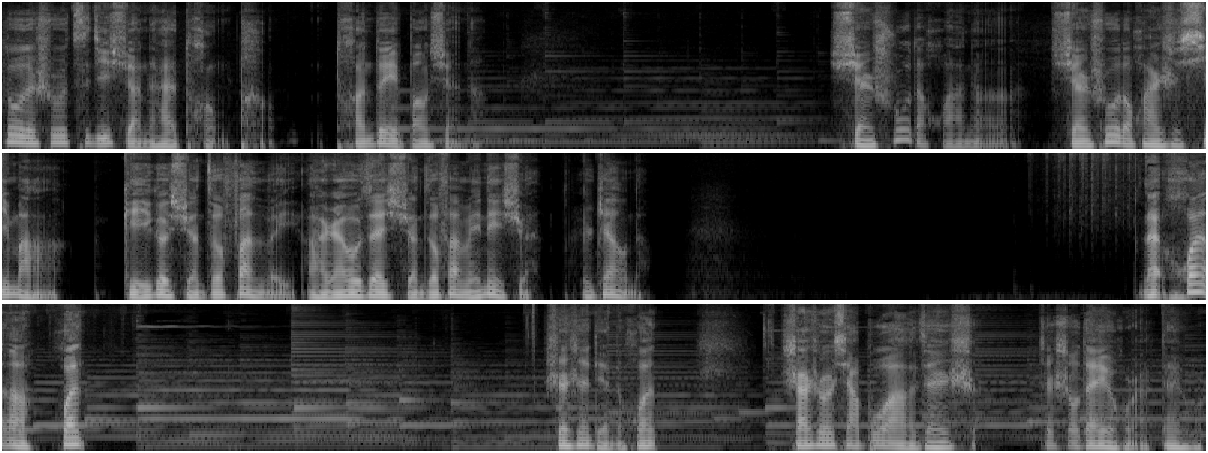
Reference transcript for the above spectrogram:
录的书自己选的还是团团团队帮选的？选书的话呢，选书的话是起码给一个选择范围啊，然后在选择范围内选，是这样的。来欢啊欢，珊珊点的欢，啥时候下播啊？再稍再稍待一会儿，待一会儿。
